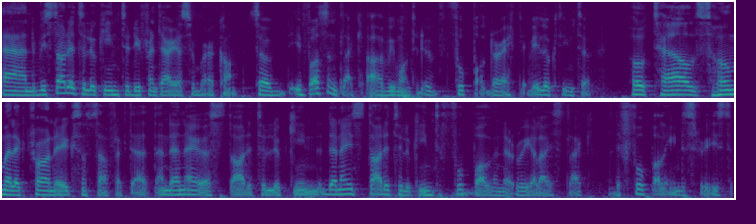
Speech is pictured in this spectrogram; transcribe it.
And we started to look into different areas work on. So it wasn't like, oh, we want to do football directly. We looked into hotels, home electronics, and stuff like that. And then I started to look in. Then I started to look into football, and I realized like the football industry is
